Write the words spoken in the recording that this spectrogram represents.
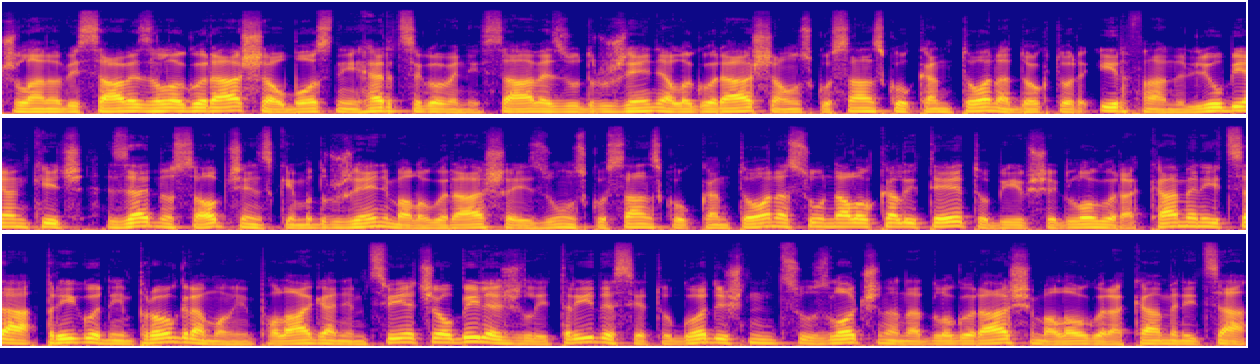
Članovi Saveza logoraša u Bosni i Hercegovini, Savez udruženja logoraša Unsko-Sanskog kantona dr. Irfan Ljubijankić, zajedno sa općinskim udruženjima logoraša iz Unsko-Sanskog kantona su na lokalitetu bivšeg logora Kamenica prigodnim programom i polaganjem cvijeća obilježili 30. godišnicu zločina nad logorašima logora Kamenica.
